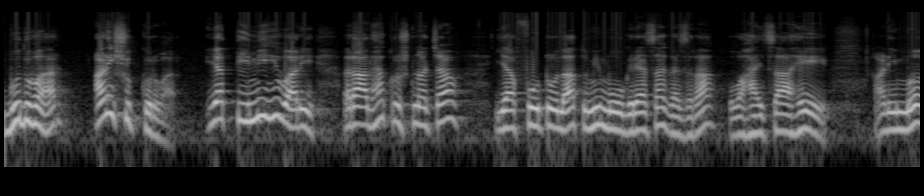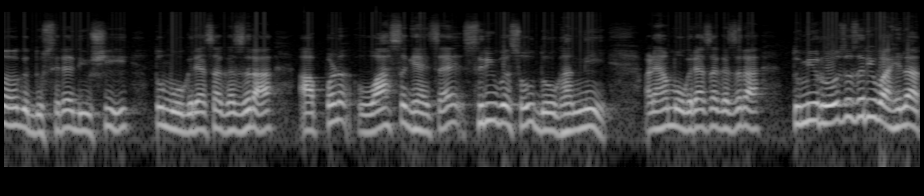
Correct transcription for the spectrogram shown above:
बुधवार आणि शुक्रवार. या तिन्ही वारी राधाकृष्णाच्या या फोटोला तुम्ही मोगऱ्याचा गजरा व्हायचा आहे. आणि मग दुसऱ्या दिवशी तो मोगऱ्याचा गजरा आपण वास घ्यायचा आहे श्री व सौ दोघांनी. आणि हा मोगऱ्याचा गजरा तुम्ही रोज जरी वाहिलात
